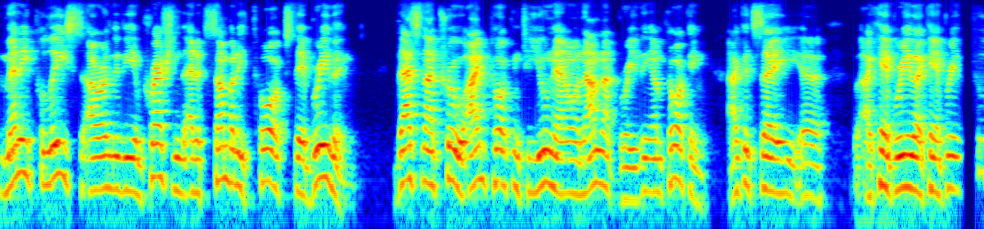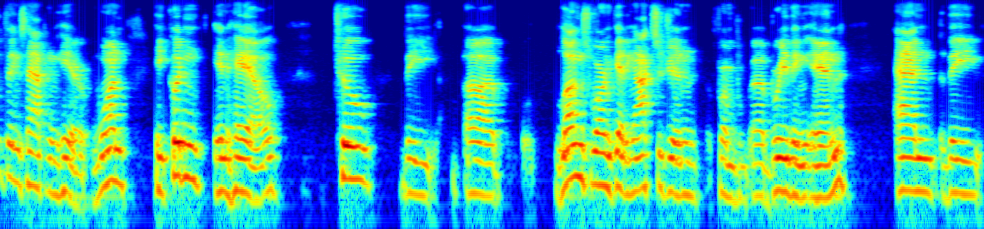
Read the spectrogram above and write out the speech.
many police are under the impression that if somebody talks, they're breathing. That's not true. I'm talking to you now and I'm not breathing. I'm talking. I could say, uh, I can't breathe. I can't breathe. Two things happening here. One, he couldn't inhale. Two, the uh, lungs weren't getting oxygen from uh, breathing in, and the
